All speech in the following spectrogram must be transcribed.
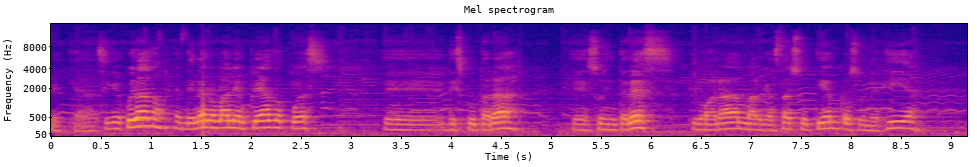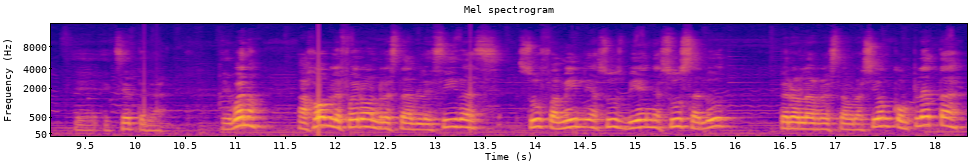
riquezas. Así que cuidado, el dinero mal empleado pues eh, disputará eh, su interés, lo hará malgastar su tiempo, su energía, eh, etc. Eh, bueno, a Job le fueron restablecidas su familia, sus bienes, su salud, pero la restauración completa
